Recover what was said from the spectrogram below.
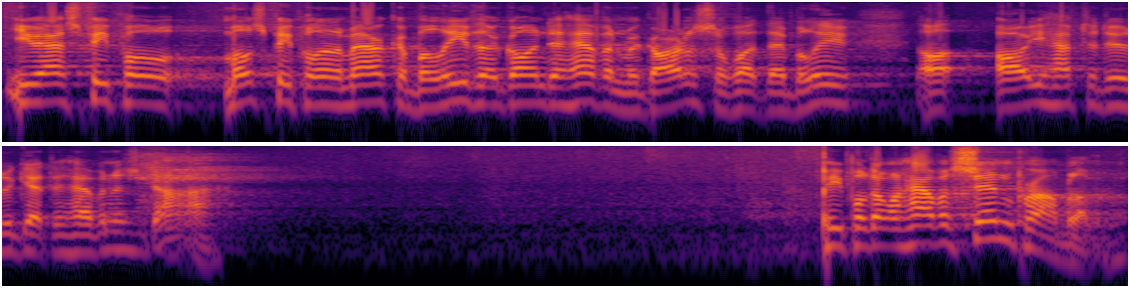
You ask people, most people in America believe they're going to heaven regardless of what they believe. All you have to do to get to heaven is die. People don't have a sin problem.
